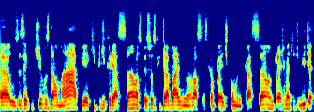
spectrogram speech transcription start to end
uh, os executivos da UMAP, a equipe de criação, as pessoas que trabalham nas nossas campanhas de comunicação, no planejamento de mídia,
